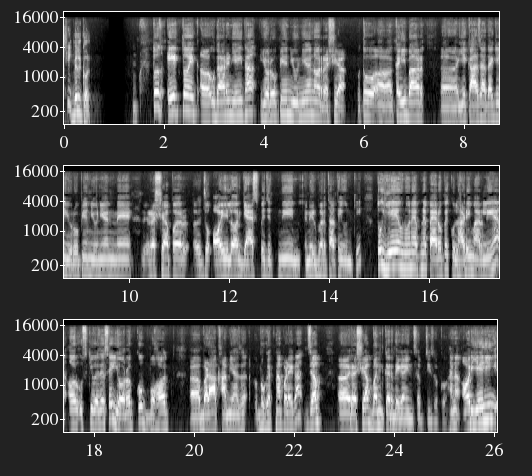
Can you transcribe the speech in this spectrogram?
ठीक। बिल्कुल। तो एक तो एक उदाहरण यही था यूरोपियन यूनियन और रशिया। तो कई बार ये कहा जाता है कि यूरोपियन यूनियन ने रशिया पर जो ऑयल और गैस पे जितनी निर्भरता थी उनकी तो ये उन्होंने अपने पैरों पे कुल्हाड़ी मार ली है और उसकी वजह से यूरोप को बहुत बड़ा खामियाजा, भुगतना पड़ेगा जब रशिया बंद कर देगा इन सब चीज़ों को, है ना? और यही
